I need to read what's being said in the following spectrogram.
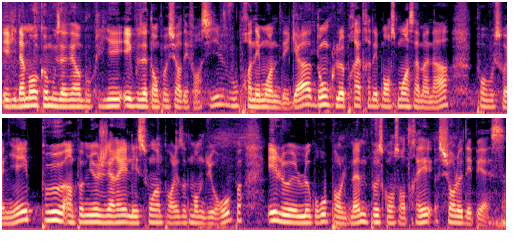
évidemment, comme vous avez un bouclier et que vous êtes en posture défensive, vous prenez moins de dégâts, donc le prêtre dépense moins sa mana pour vous soigner, peut un peu mieux gérer les soins pour les autres membres du groupe, et le groupe en lui-même peut se concentrer sur le DPS.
